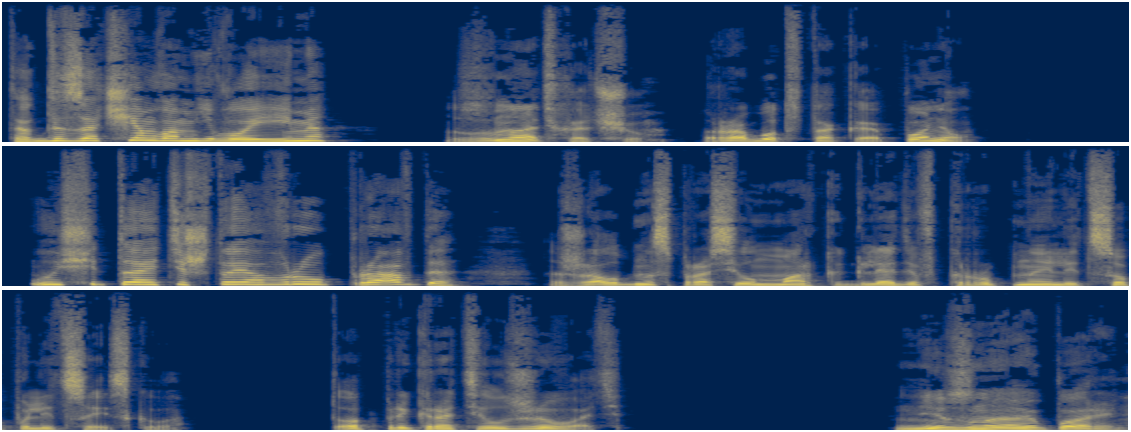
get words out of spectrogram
«Тогда зачем вам его имя?» «Знать хочу. Работа такая, понял?» «Вы считаете, что я вру, правда?» — жалобно спросил Марк, глядя в крупное лицо полицейского. Тот прекратил жевать. «Не знаю, парень.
